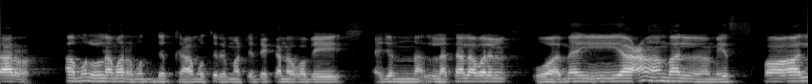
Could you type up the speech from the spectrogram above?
তার আমল নামার মধ্যে কামতের মাঠে দেখানো হবে। এজন্য আল্লাহ বলেন আমাল মিসকাল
